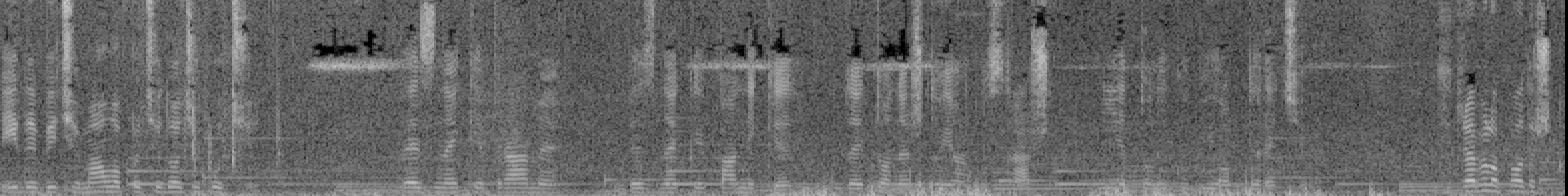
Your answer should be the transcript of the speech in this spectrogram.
ide, bit će malo pa će dođe kući bez neke drame, bez neke panike, da je to nešto jako strašno. Nije toliko bio opterećiv. Trebala podrška?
